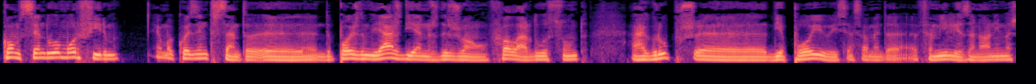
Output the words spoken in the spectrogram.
como sendo o amor firme. É uma coisa interessante. Uh, depois de milhares de anos de João falar do assunto, há grupos uh, de apoio, essencialmente a, a famílias anónimas,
